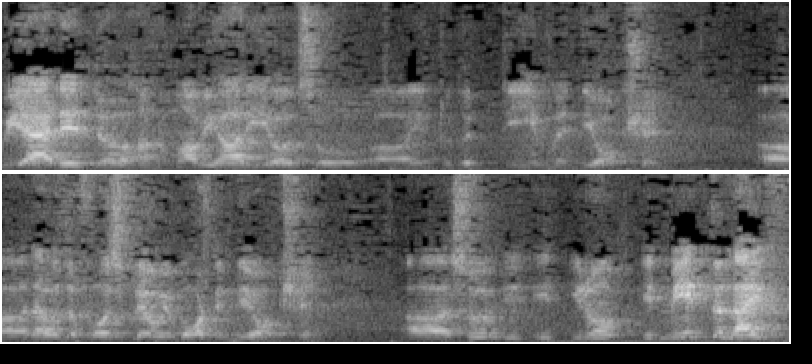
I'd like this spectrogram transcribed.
we added uh, Hanuma Vihari also uh, into the team in the auction. That was the first player we bought in the auction. so it, it, you know it made the life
